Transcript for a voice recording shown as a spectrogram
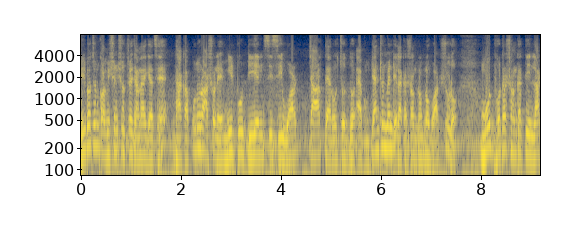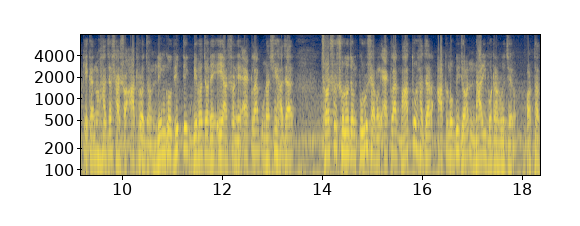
নির্বাচন কমিশন সূত্রে জানা গেছে, ঢাকা পনেরো আসনে মিরপুর ডিএনসিসি ওয়ার্ড চার, তেরো, চোদ্দ এবং ক্যান্টনমেন্ট এলাকা সংলগ্ন ওয়ার্ড ষোলো। মোট ভোটার সংখ্যা তিন লাখ একান্ন হাজার সাতশো আঠারো জন। লিঙ্গভিত্তিক বিভাজনে এই আসনে এক লাখ উনাশি হাজার ছয়শো ষোলো জন পুরুষ এবং এক লাখ বাহাত্তর হাজার আটানব্বই জন নারী ভোটার রয়েছে। অর্থাৎ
